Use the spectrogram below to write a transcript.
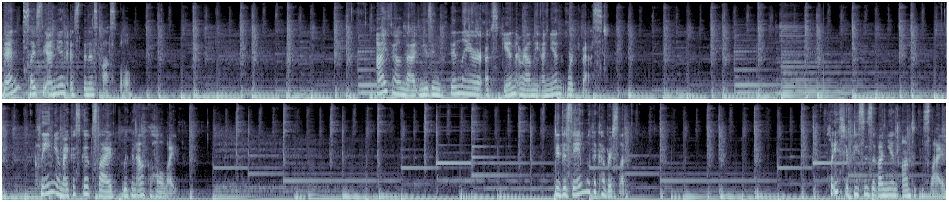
Then, slice the onion as thin as possible. I found that using the thin layer of skin around the onion worked best. Clean your microscope slide with an alcohol wipe. Do the same with the cover slip. Place your pieces of onion onto the slide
